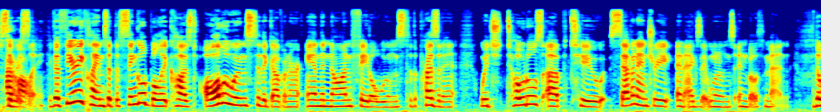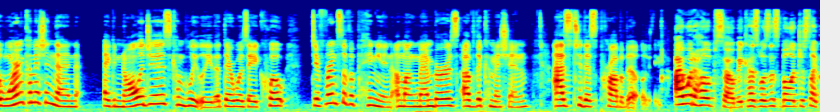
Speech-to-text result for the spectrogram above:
Seriously. The theory claims that the single bullet caused all the wounds to the governor and the non fatal wounds to the president, which totals up to seven entry and exit wounds in both men. The Warren Commission then acknowledges completely that there was a quote, difference of opinion among members of the commission as to this probability. I would hope so because was this bullet just like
